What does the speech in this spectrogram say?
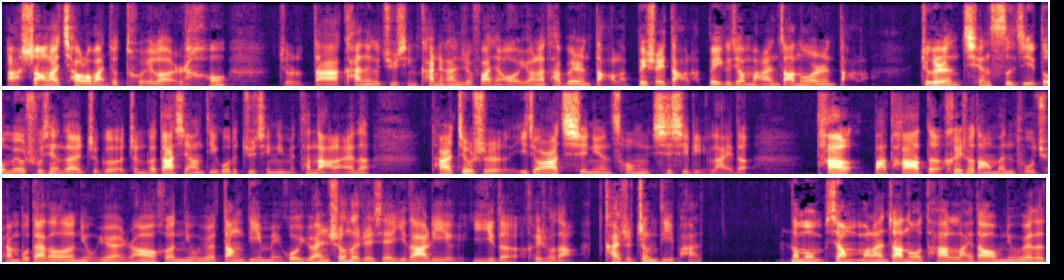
啊，上来乔老板就颓了，然后就是大家看那个剧情，看着看着就发现，哦，原来他被人打了，被谁打了？被一个叫马兰扎诺的人打了。这个人前四季都没有出现在这个整个大西洋帝国的剧情里面，他哪来的？他就是一九二七年从西西里来的。他把他的黑手党门徒全部带到了纽约，然后和纽约当地美国原生的这些意大利裔的黑手党开始争地盘。那么，像马兰扎诺他来到纽约的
